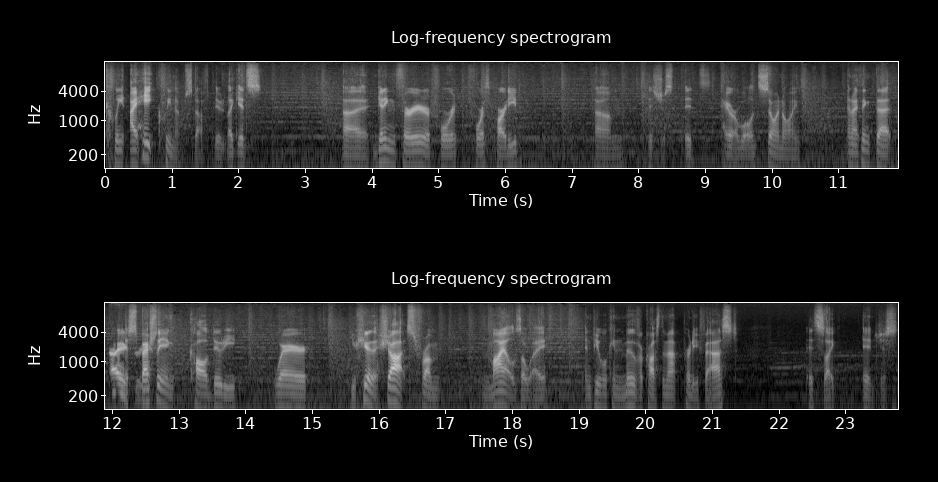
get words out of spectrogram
clean. I hate cleanup stuff, dude. Like it's uh, getting third or fourth fourth partied um, it's just it's terrible. It's so annoying, and I think that I especially in Call of Duty, where you hear the shots from miles away, and people can move across the map pretty fast. It's like it just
